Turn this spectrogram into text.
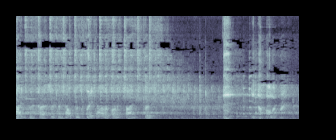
time compressor can help us break out of our time prison. This is a hologram.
